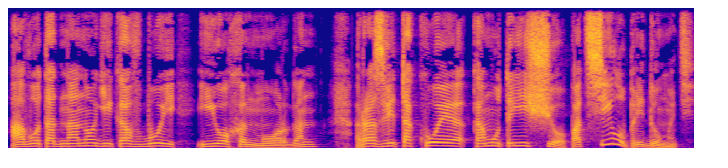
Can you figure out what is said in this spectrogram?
А вот одноногий ковбой Йохан Морган, разве такое кому-то еще под силу придумать?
